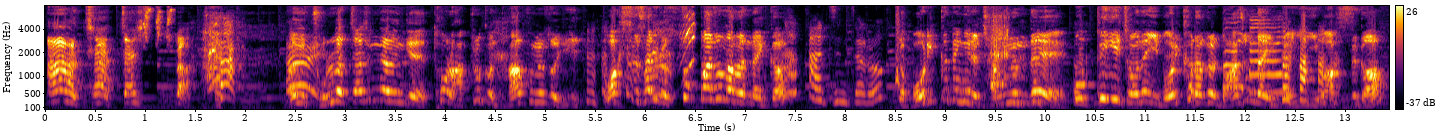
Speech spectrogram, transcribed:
아, 자, 짜, 씨발. 아니, 졸라 짜증나는 게 털 아플 건 다 아프면서 이 왁스 사이로 쏙 빠져나간다니까? 아 진짜로? 그러니까 머리 끄댕이를 잡는데 뽑히기 전에 이 머리카락을 놔준다니까, 이 왁스가?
